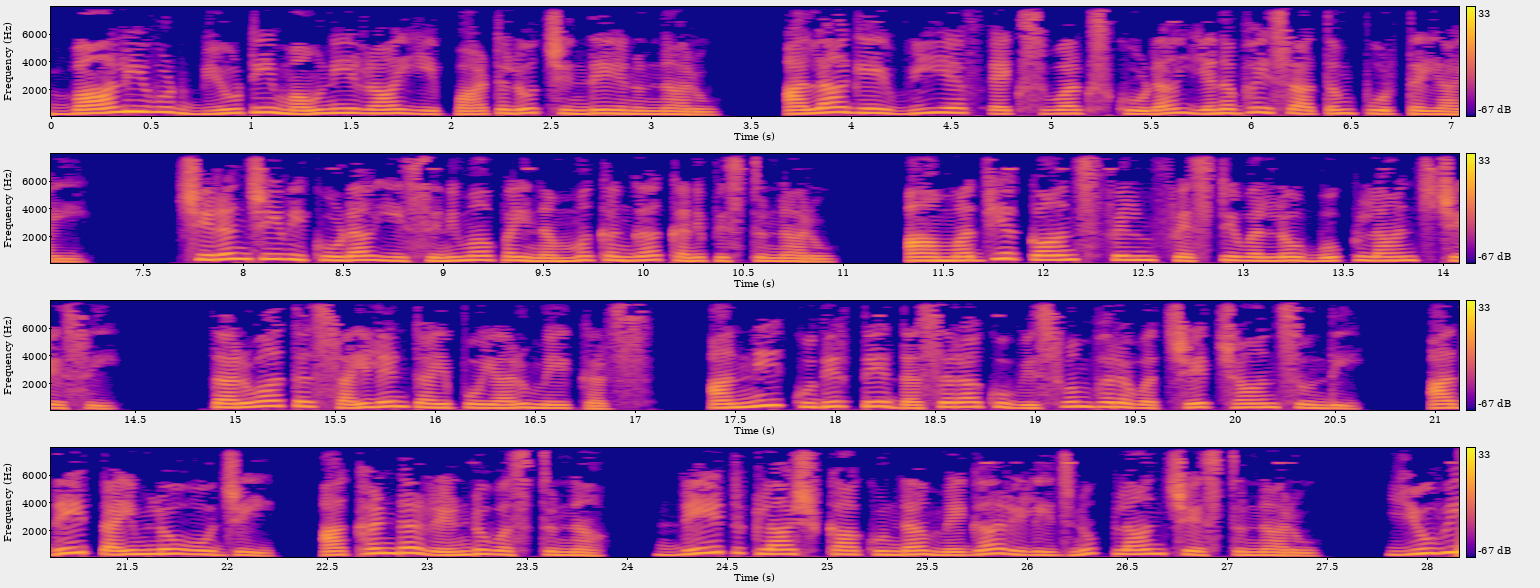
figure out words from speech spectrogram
బాలీవుడ్ బ్యూటీ మౌనీ రాయ్ ఈ పాటలో చిందేయనున్నారు. అలాగే విఎఫ్ఎక్స్ వర్క్స్ కూడా ఎనభై శాతం పూర్తయ్యాయి. చిరంజీవి కూడా ఈ సినిమాపై నమ్మకంగా కనిపిస్తున్నారు. ఆ మధ్య కాన్స్ ఫిల్మ్ ఫెస్టివల్లో బుక్ లాంచ్ చేసి తరువాత సైలెంట్ అయిపోయారు మేకర్స్. అన్నీ కుదిర్తే దసరాకు విశ్వంభర వచ్చే ఛాన్స్ ఉంది. అదే టైంలో ఓజీ అఖండ రెండు వస్తున్నా. డేట్ క్లాష్ కాకుండా మెగా రిలీజ్ను ప్లాన్ చేస్తున్నారు. యువి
